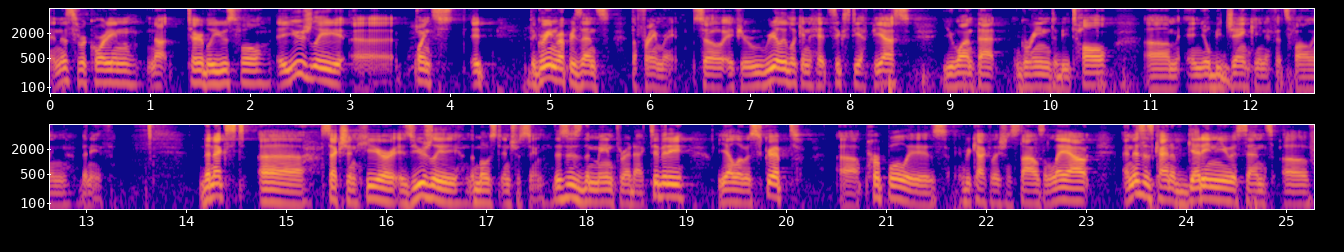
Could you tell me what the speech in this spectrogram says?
and this recording, not terribly useful. It usually uh, points, the green represents the frame rate. So if you're really looking to hit 60 FPS, you want that green to be tall, um, and you'll be janking if it's falling beneath. The next uh, section here is usually the most interesting. This is the main thread activity. Yellow is script. Uh, purple is recalculation styles and layout. And this is kind of getting you a sense of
